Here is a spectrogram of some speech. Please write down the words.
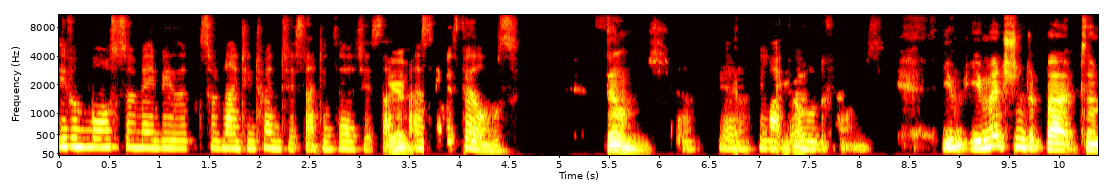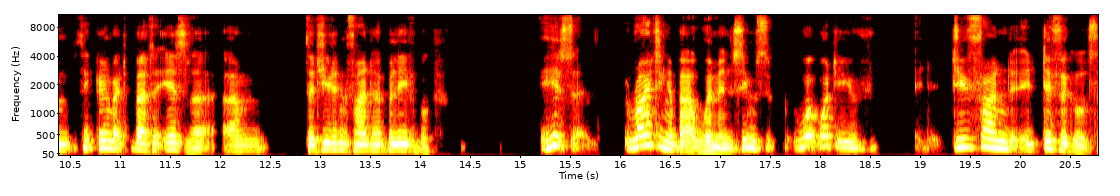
even more so maybe the sort of nineteen twenties, nineteen thirties. That yeah. with films. Films. Yeah, yeah. He liked yeah. old films. You you mentioned about um, think going back to Berta Isla, um, that you didn't find her believable. His writing about women seems. What what do you do? You find it difficult?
